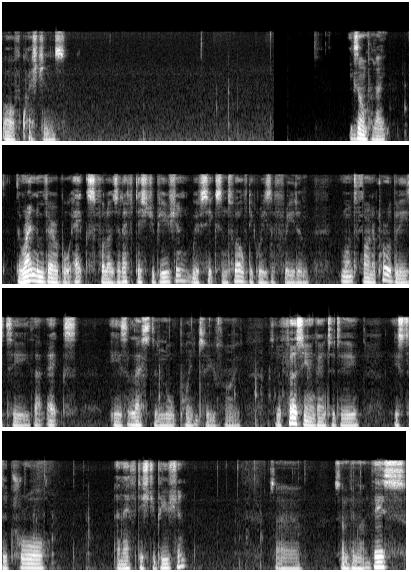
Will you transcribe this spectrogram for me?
of questions. Example 8. The random variable x follows an f distribution with 6 and 12 degrees of freedom. We want to find a probability that x is less than 0.25. So the first thing I'm going to do is to draw an f distribution. So something like this.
